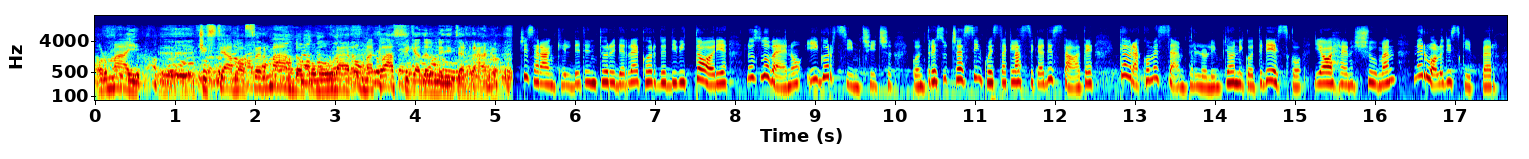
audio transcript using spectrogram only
ormai eh, ci stiamo affermando come una, una classica del Mediterraneo. Ci sarà anche il detentore del record di vittorie, lo sloveno Igor Simcic, con tre successi in questa classica d'estate, che avrà come sempre l'olimpionico tedesco Johann Schumann nel ruolo di skipper.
